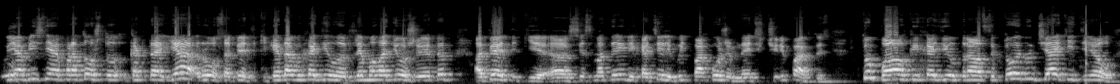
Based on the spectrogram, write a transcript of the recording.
ну я объясняю про то, что когда я рос, опять-таки, когда выходила для молодежи этот, опять-таки, э, все смотрели, хотели быть похожими на этих черепах. То есть, кто палкой ходил, дрался, кто нунчаки делал.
